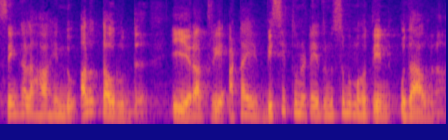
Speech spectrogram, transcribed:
සිංහල හා හින්දු අලුත් අවුරුද්ද ඊයේ රාත්‍රී 8:23ට යෙදුණු සුබ මොහොතින් උදා වුණා.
